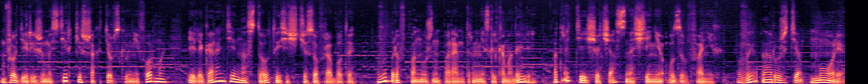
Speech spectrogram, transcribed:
вроде режима стирки шахтерской униформы или гарантии на 100 тысяч часов работы. Выбрав по нужным параметрам несколько моделей, потратьте еще час на чтение отзывов о них. Вы обнаружите море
